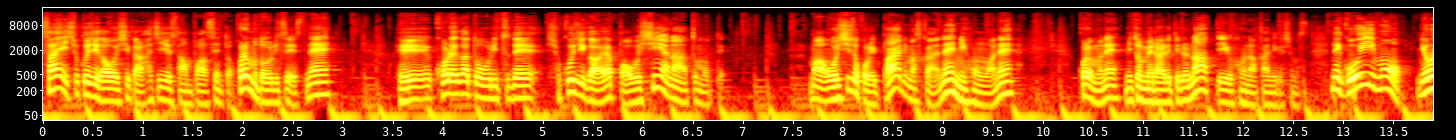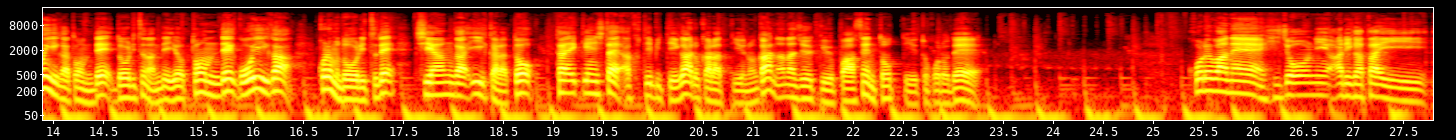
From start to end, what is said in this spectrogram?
3位、食事が美味しいから83%。これも同率ですね。へえ、これが同率で、食事がやっぱ美味しいんやなと思って。まあ美味しいところいっぱいありますからね、日本はね。これもね、認められてるなっていう風な感じがします。で、5位も4位が飛んで同率なんで、よ飛んで5位が、これも同率で治安がいいからと体験したいアクティビティがあるからっていうのが79%っていうところで、これはね、非常にありがたい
